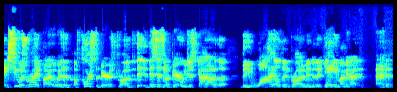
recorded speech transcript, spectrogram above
and she was right, by the way. The, of course, the bear is drugged. This isn't a bear we just got out of the, the wild and brought him into the game. I mean, I, I,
